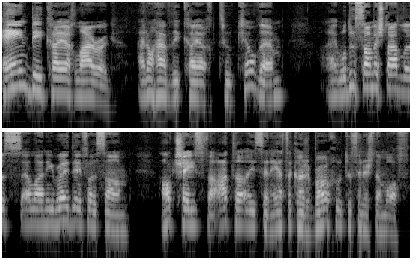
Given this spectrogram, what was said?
Ain bi kayach larug. I don't have the kayach to kill them. I will do some ishtadlus elani rede for some. I'll chase va'ata eis and ask the Baruch Hu to finish them off.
